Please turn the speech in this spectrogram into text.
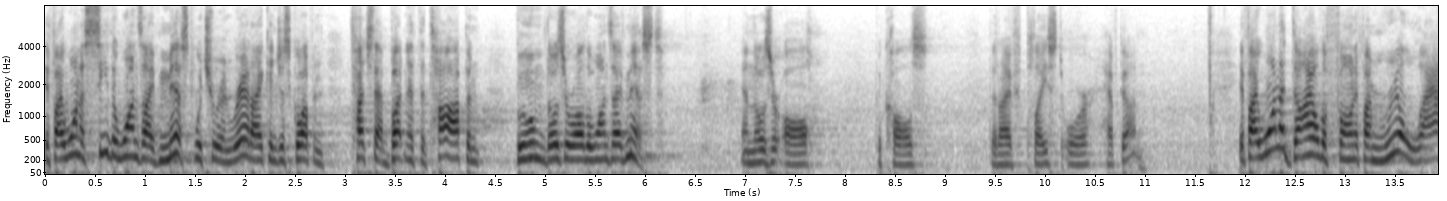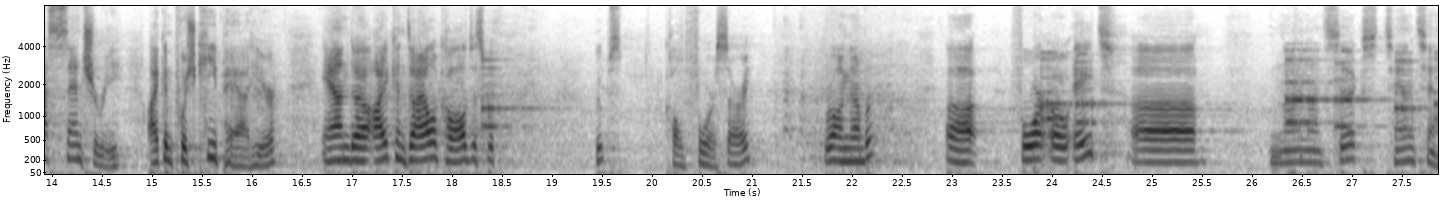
If I want to see the ones I've missed, which are in red, I can just go up and touch that button at the top, and boom, those are all the ones I've missed. And those are all the calls that I've placed or have gotten. If I want to dial the phone, if I'm real last century, I can push keypad here, and uh, I can dial a call just with, oops, called four, sorry, wrong number. Uh, 408 uh, 996 1010.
